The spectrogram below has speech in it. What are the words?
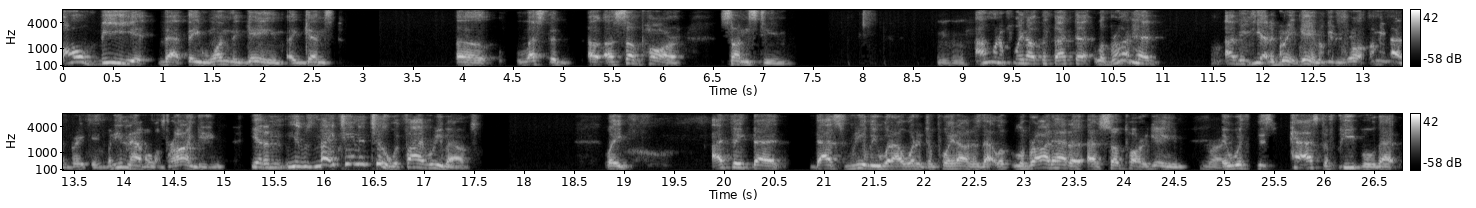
albeit that they won the game against a less than a, a subpar Suns team, hmm I want to point out the fact that LeBron had I mean, he had a great game. Don't get me wrong. I mean, not a great game, but he didn't have a LeBron game. He had a, he was 19 and two with five rebounds. Like, I think that that's really what I wanted to point out is that Le- LeBron had a, a subpar game, Right. and with this cast of people that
